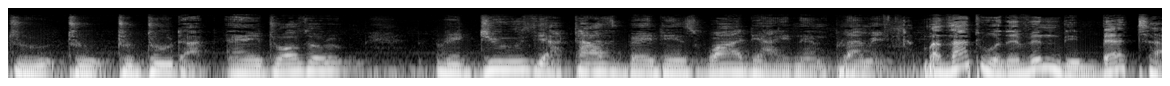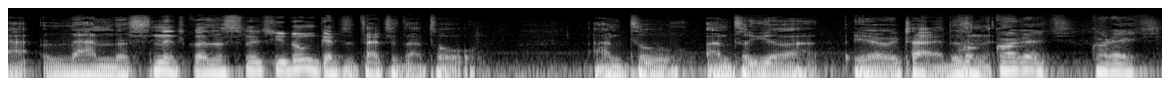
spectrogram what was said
to, to, to do that, and it also reduce their tax burdens while they are in employment. But that would even be better than the SSNIT because the SSNIT you don't get to touch it at all until until you're you're retired, isn't it? Correct, correct,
